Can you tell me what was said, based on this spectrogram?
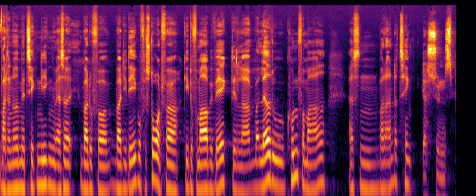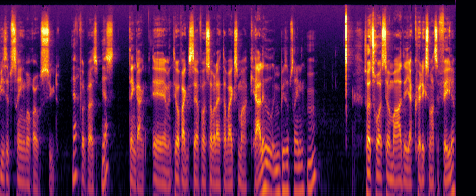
var der noget med teknikken? Altså, var, du for, var dit ego for stort før? Gik du for meget op i vægt? Eller lavede du kun for meget? Altså, sådan, var der andre ting? Jeg synes, bicepstræning var røvsygt. Ja. For det første. Ja. Dengang. Øh, men det var faktisk derfor, så var der, der var ikke så meget kærlighed i min bicepstræning. Mm. Så jeg tror også, det var meget det, jeg kørte ikke så meget til failure.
